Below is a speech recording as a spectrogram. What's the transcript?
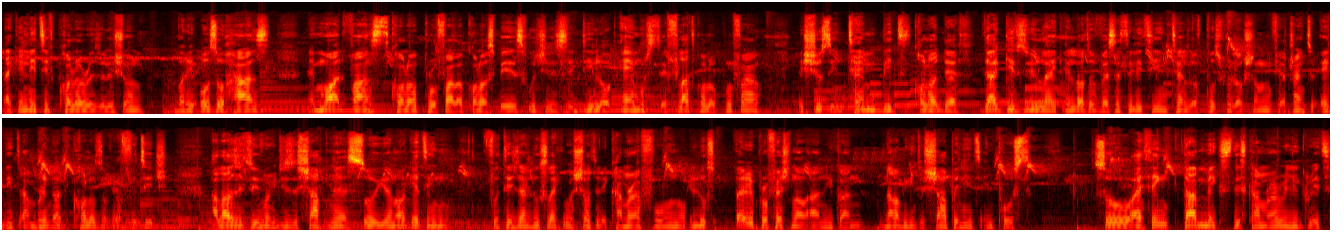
like a native color resolution, but it also has a more advanced color profile or color space, which is a D-Log M, which is a flat color profile. It shoots in 10 bit color depth. That gives you like a lot of versatility in terms of post-production if you're trying to edit and bring out the colors of your footage. Allows you to even reduce the sharpness so you're not getting footage that looks like it was shot with a camera phone. It looks very professional and you can now begin to sharpen it in post. So I think that makes this camera really great.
